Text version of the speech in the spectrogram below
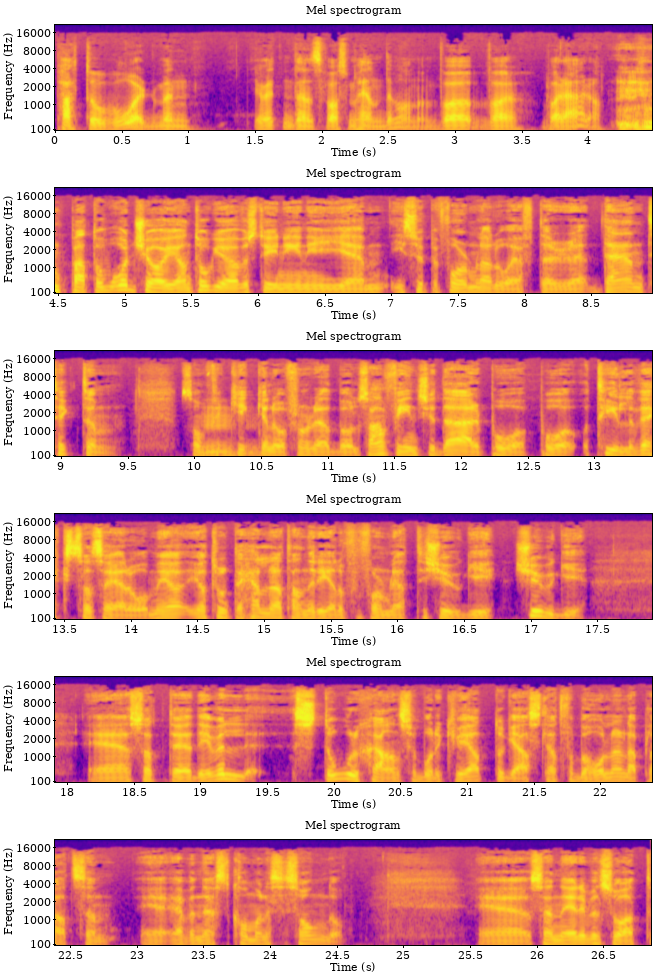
Pato Ward men jag vet inte ens vad som hände med honom. Vad, vad, vad är han? Pat Ward kör ju, han tog ju över styrningen i, eh, i Superformula då efter Dan Tickton som mm. fick kicken då från Red Bull. Så han finns ju där på, på tillväxt så att säga då. Men jag, jag tror inte heller att han är redo för Formel 1 till 2020. Eh, så att eh, det är väl stor chans för både Kviat och Gasly att få behålla den där platsen eh, även nästkommande säsong då. Eh, sen är det väl så att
